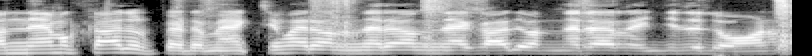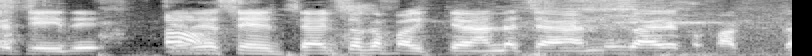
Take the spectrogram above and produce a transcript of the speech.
ഒന്നേ മുക്കാൽ ഉറുപ്പ്യ മാക്സിമം ഒരു ഒന്നര ഒന്നേകാൽ ഒന്നര റേഞ്ചിൽ ലോണൊക്കെ ചെയ്ത് ചെറിയ സെയിൽസാർക്കൊക്കെ പറ്റിയ നല്ല ചാനലും കാര്യമൊക്കെ പക്ക.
